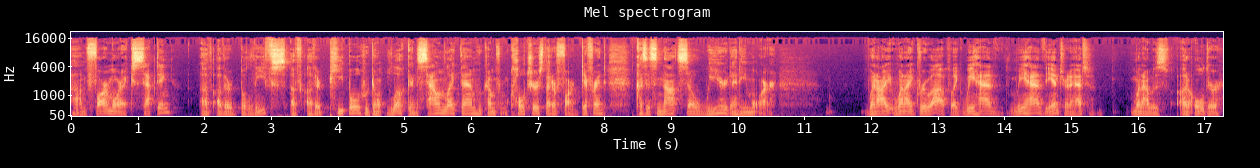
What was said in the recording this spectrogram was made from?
um, far more accepting of other beliefs, of other people who don't look and sound like them, who come from cultures that are far different, because it's not so weird anymore. When I when I grew up, like we had we had the internet when I was an older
